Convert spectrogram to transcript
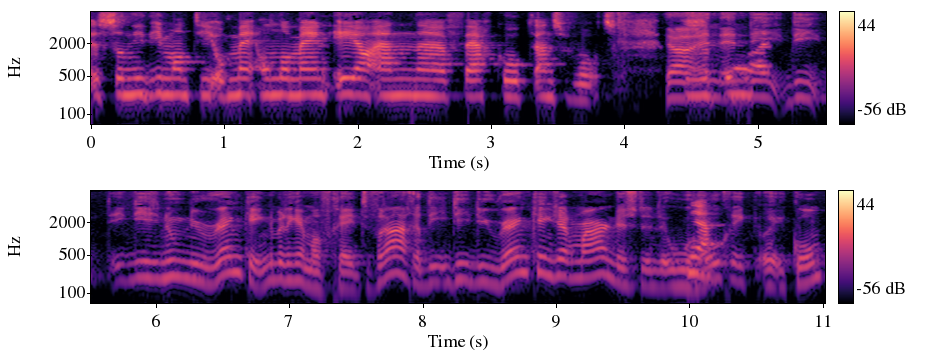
is er niet iemand die op mijn, onder mijn EAN verkoopt enzovoort. Ja, dus en, en die, die, die, die noemt nu ranking, dat ben ik helemaal vergeten te vragen. Die, die, die ranking zeg maar, dus de, hoe hoog ik, ik kom...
